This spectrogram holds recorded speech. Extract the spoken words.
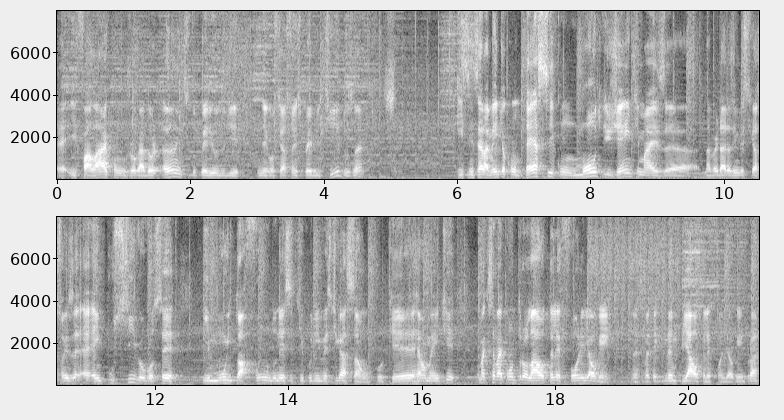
é, e falar com o jogador antes do período de, de negociações permitidos, né? que sinceramente acontece com um monte de gente, mas uh, na verdade as investigações é, é, impossível você ir muito a fundo nesse tipo de investigação, porque realmente como é que você vai controlar o telefone de alguém? Né? Você vai ter que grampear o telefone de alguém para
